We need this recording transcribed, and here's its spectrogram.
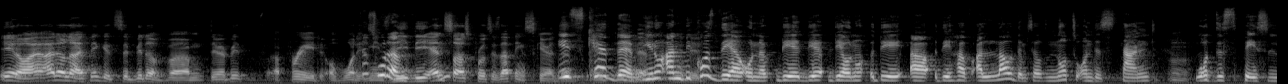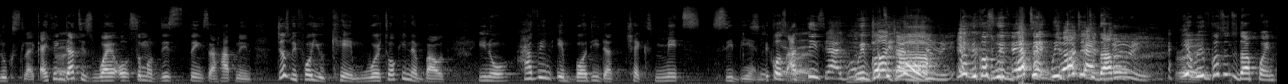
you know, I, I don't know. I think it's a bit of, um, they're a bit afraid of what it means. what the, the EndSARS protest, I think, scared them. It scared them, It- you know, and did. because they are on a, they they they are not, they are they have allowed themselves not to understand what this space looks like. I think Mm. Right. that is why all, some of these things are happening. Just before you came, we were talking about you know having a body that checks mates CBN because at Right. least Yeah, we've got judge it. and No, jury. no, because we've got it. We've got it to and that. jury. Yeah, Right. we've gotten to that point,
